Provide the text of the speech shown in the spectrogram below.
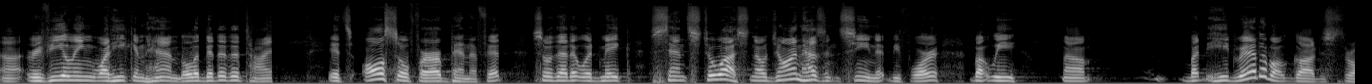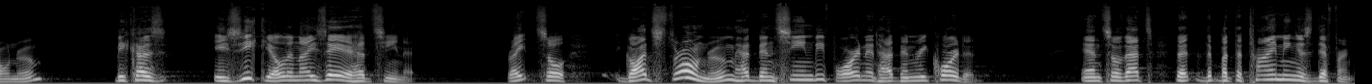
uh, revealing what he can handle a bit at a time. it's also for our benefit so that it would make sense to us. Now, John hasn't seen it before, but we, um, but he'd read about God's throne room because Ezekiel and Isaiah had seen it, right? So God's throne room had been seen before and it had been recorded. And so that's that, but the timing is different.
